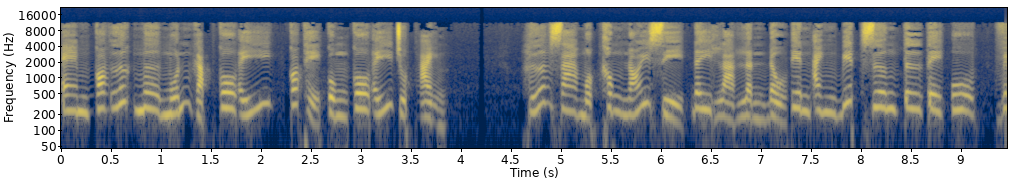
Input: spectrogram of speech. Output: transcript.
em có ước mơ muốn gặp cô ấy, có thể cùng cô ấy chụp ảnh. Hứa ra một không nói gì, đây là lần đầu tiên anh biết Dương Tư tu U, V,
